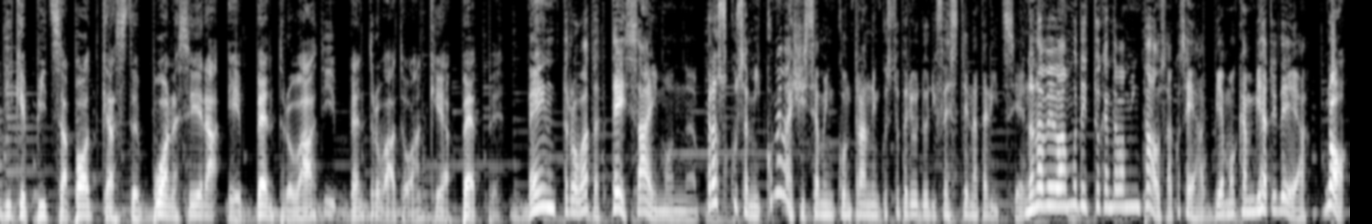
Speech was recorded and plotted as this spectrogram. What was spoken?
di Che Pizza Podcast, buonasera e ben trovati, ben trovato anche a Peppe. Ben trovato a te, Simon. Però scusami, come mai ci stiamo incontrando in questo periodo di feste natalizie? Non avevamo detto che andavamo in pausa, cos'è? Abbiamo cambiato idea? No,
